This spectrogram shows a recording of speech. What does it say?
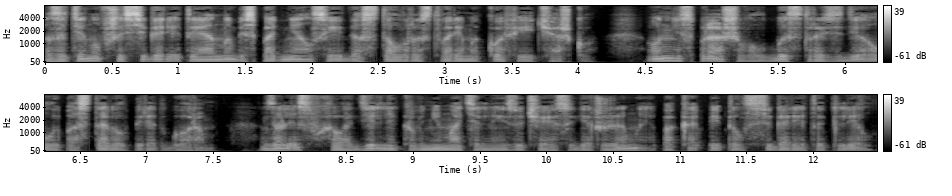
Затянувшись сигаретой, Анубис поднялся и достал растворимый кофе и чашку. Он не спрашивал, быстро сделал и поставил перед Гором. Залез в холодильник, внимательно изучая содержимое, пока пепел с сигареты тлел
